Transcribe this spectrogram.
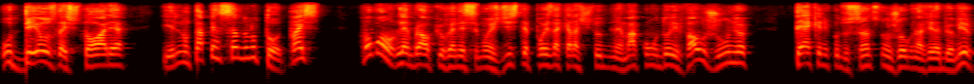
o deus da história, e ele não está pensando no todo. Mas Vamos lembrar o que o René Simões disse depois daquela atitude do Neymar com o Dorival Júnior, técnico do Santos, num jogo na Vila Belmiro.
